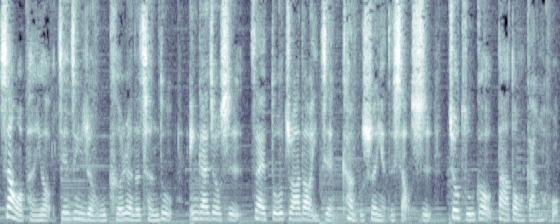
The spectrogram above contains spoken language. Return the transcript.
像我朋友接近忍无可忍的程度，应该就是再多抓到一件看不顺眼的小事，就足够大动肝火。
